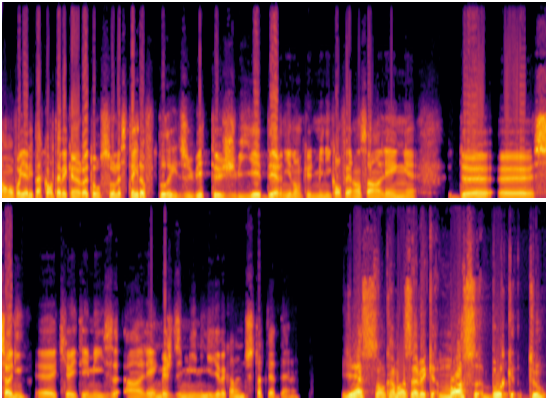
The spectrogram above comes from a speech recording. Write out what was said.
On va y aller par contre avec un retour sur le State of Play du 8 juillet dernier, donc une mini-conférence en ligne de euh, Sony euh, qui a été mise en ligne. Mais je dis mini, il y avait quand même du stock là-dedans. hein. Yes, on commence avec Moss Book 2.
